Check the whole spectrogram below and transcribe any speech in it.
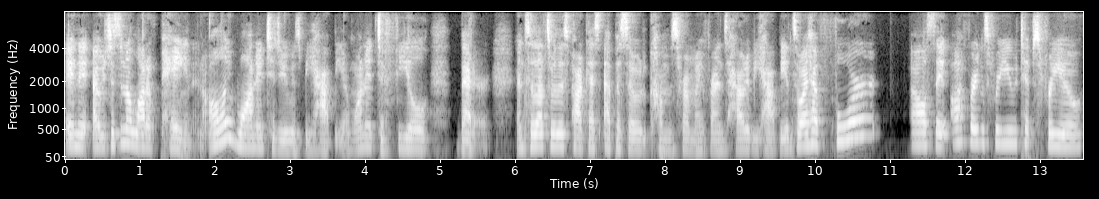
And it, I was just in a lot of pain. And all I wanted to do was be happy. I wanted to feel better. And so that's where this podcast episode comes from, my friends, how to be happy. And so I have four, I'll say, offerings for you, tips for you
